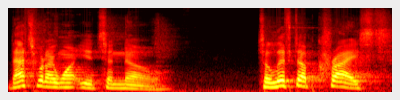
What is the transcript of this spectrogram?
That's what I want you to know. To lift up Christ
